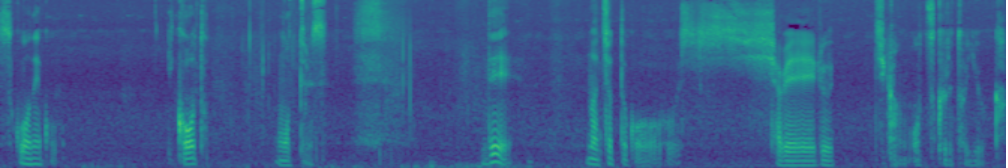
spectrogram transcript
そこをねこう行こうと思ってるんです。でまあちょっとこう喋る時間を作るというか。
